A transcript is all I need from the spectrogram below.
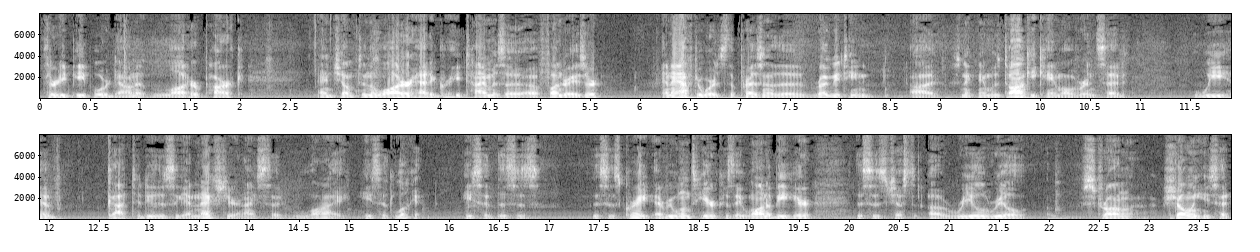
30 people were down at Lauter Park and jumped in the water, had a great time as a, a fundraiser. And afterwards, the president of the rugby team, uh, his nickname was Donkey, came over and said, "We have got to do this again next year." And I said, "Why?" He said, "Look it." He said, "This is this is great. Everyone's here because they want to be here. This is just a real, real strong showing." He said,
